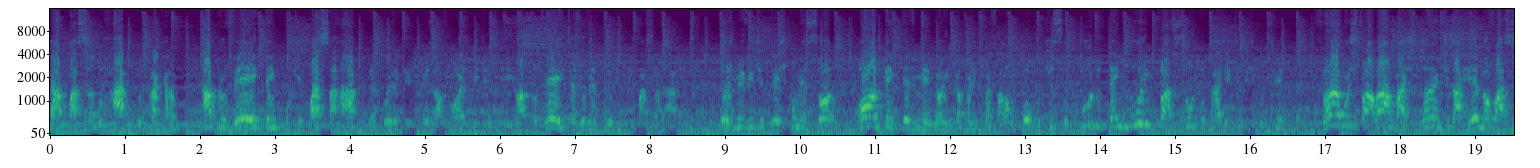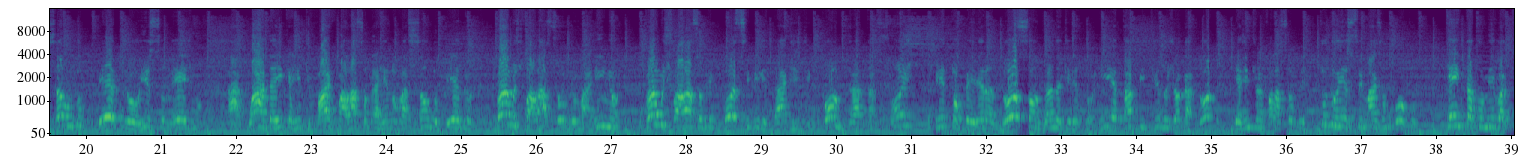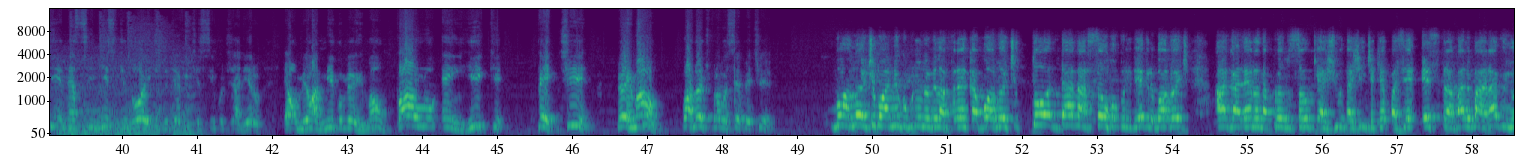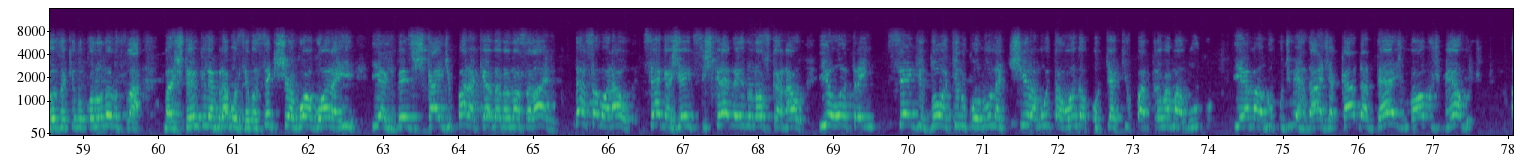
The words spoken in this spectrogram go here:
Tá passando rápido pra caramba. Aproveitem, porque passa rápido, é coisa que os meus avós me diziam. Aproveite a juventude que passa rápido. 2023 começou. Ontem teve Mengão em campo, a gente vai falar um pouco disso tudo. Tem muito assunto para a gente discutir. Vamos falar bastante da renovação do Pedro, isso mesmo. Aguarda aí que a gente vai falar sobre a renovação do Pedro. Vamos falar sobre o Marinho. Vamos falar sobre possibilidades de contratações. Vitor Pereira andou sondando a diretoria, está pedindo o jogador e a gente vai falar sobre tudo isso e mais um pouco quem está comigo aqui nesse início de noite do dia 25 de janeiro é o meu amigo, meu irmão, Paulo Henrique Petit. Meu irmão, boa noite para você, Petit. Boa noite, meu amigo Bruno Vilafranca. Boa noite, toda a nação rubro-negra. Boa noite, a galera da produção que ajuda a gente aqui a fazer esse trabalho maravilhoso aqui no Coluna do Fla. Mas tenho que lembrar você, você que chegou agora aí e às vezes cai de paraquedas na nossa live, Dá essa moral, segue a gente, se inscreve aí no nosso canal. E outra, hein? Seguidor aqui no Coluna, tira muita onda, porque aqui o patrão é maluco e é maluco de verdade. A cada 10 novos membros,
